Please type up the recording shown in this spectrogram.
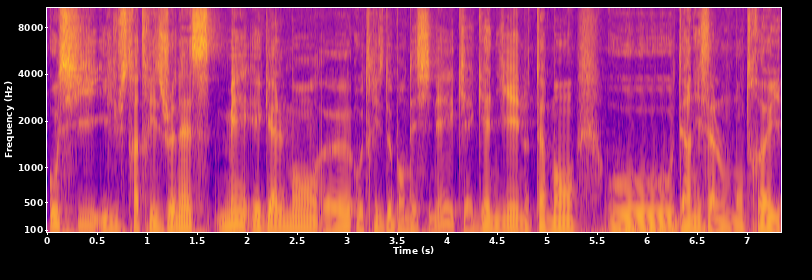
aussi illustratrice jeunesse, mais également euh, autrice de bande dessinée, qui a gagné notamment au dernier salon de Montreuil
